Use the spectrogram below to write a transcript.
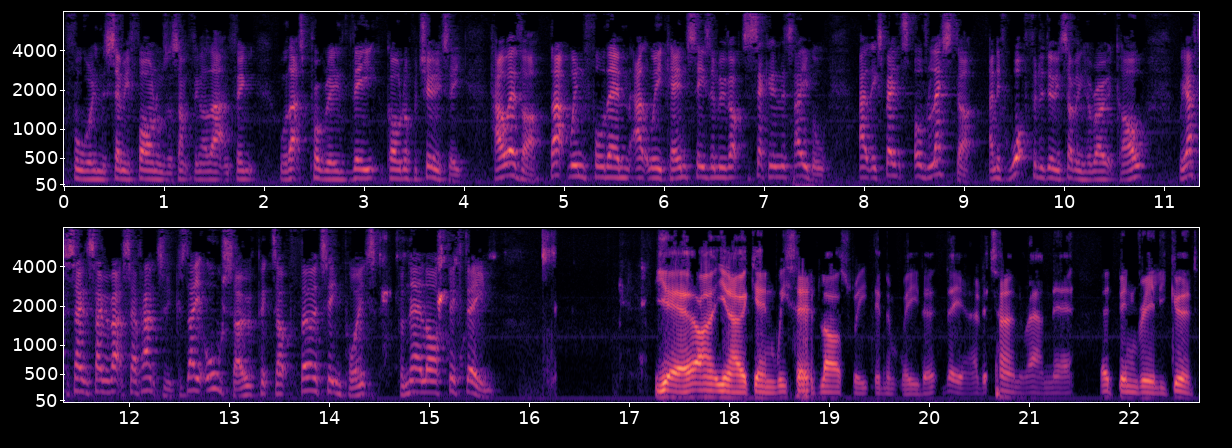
fall in the semi-finals or something like that and think, well, that's probably the golden opportunity. However, that win for them at the weekend sees them move up to second in the table at the expense of Leicester. And if Watford are doing something heroic, Cole, we have to say the same about Southampton because they also have picked up 13 points from their last 15. Yeah, uh, you know, again, we said last week, didn't we, that you know the turnaround there had been really good.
